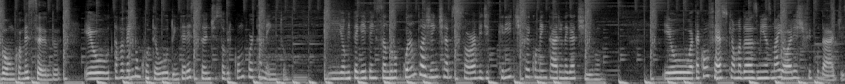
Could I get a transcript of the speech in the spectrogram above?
Bom, começando. Eu tava vendo um conteúdo interessante sobre comportamento e eu me peguei pensando no quanto a gente absorve de crítica e comentário negativo. Eu até confesso que é uma das minhas maiores dificuldades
